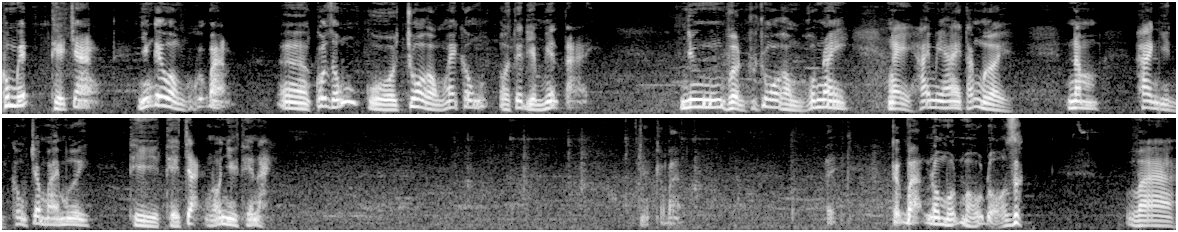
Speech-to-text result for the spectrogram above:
không biết thể trạng những cái hồng của các bạn uh, có giống của chua hồng hay không ở thời điểm hiện tại. Nhưng vườn của Trung Hồng hôm nay ngày 22 tháng 10 năm 2020 thì thể trạng nó như thế này. Các bạn. Đấy. Các bạn nó một màu đỏ rực. Và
